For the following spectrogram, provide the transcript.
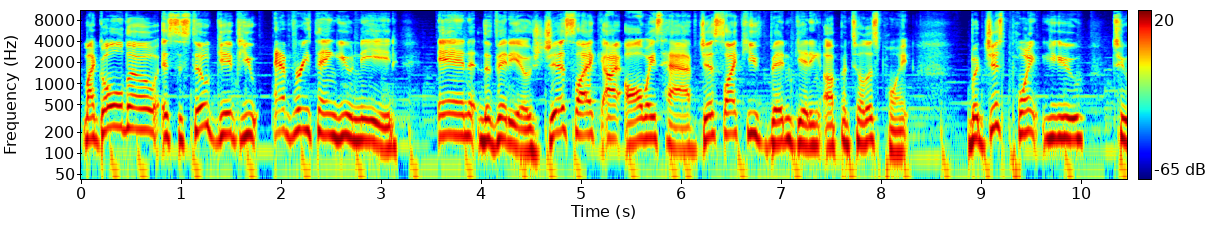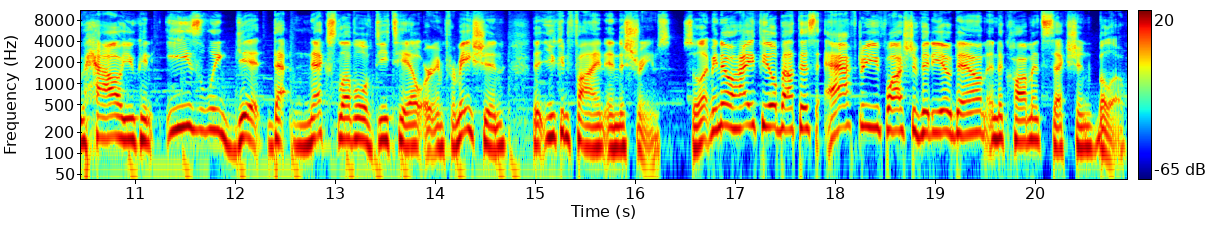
My goal though is to still give you everything you need in the videos, just like I always have, just like you've been getting up until this point, but just point you to how you can easily get that next level of detail or information that you can find in the streams. So let me know how you feel about this after you've watched the video down in the comments section below.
